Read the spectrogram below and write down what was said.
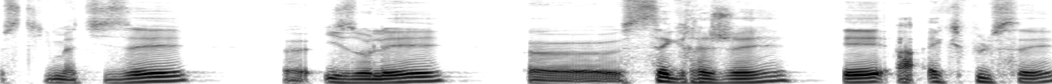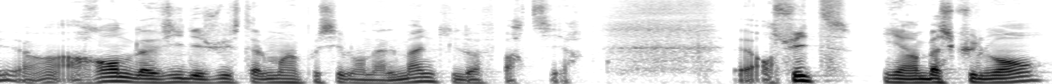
stigmatiser, isoler, ségréger et à expulser, hein, à rendre la vie des juifs tellement impossible en Allemagne qu'ils doivent partir. Heu, ensuite, il y a un basculement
